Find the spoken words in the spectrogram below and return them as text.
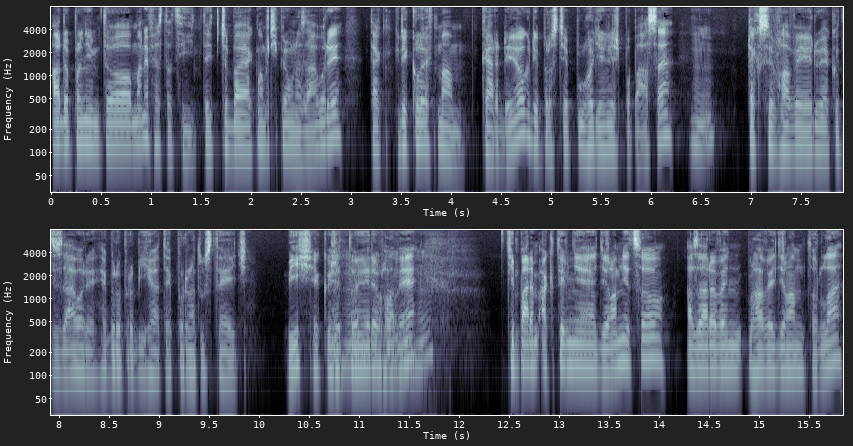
a doplním to manifestací. Teď třeba, jak mám přípravu na závody, tak kdykoliv mám kardio, kdy prostě půl hodiny jdeš po páse, mm. tak si v hlavě jedu jako ty závody, jak budou probíhat, jak půjdu na tu stage. Víš, jakože mm-hmm. to jede v mhm, hlavě. Mm-hmm. Tím pádem aktivně dělám něco a zároveň v hlavě dělám tohle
